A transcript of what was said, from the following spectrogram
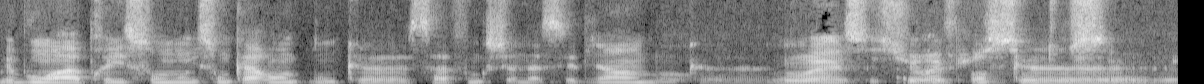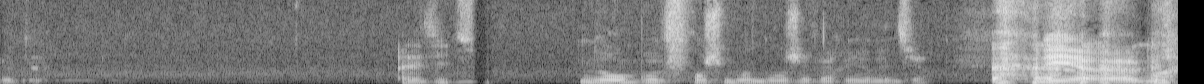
Mais bon, après, ils sont, ils sont 40, donc euh, ça fonctionne assez bien. Donc, euh, Ouais, c'est sûr. Après, et je puis pense que- tous, allez-y. Non, bah, franchement, non, j'avais rien à dire. Mais euh, moi,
